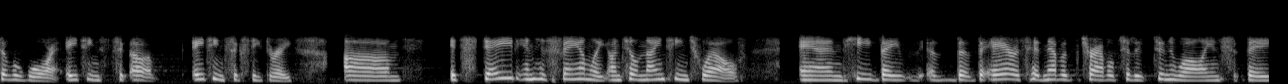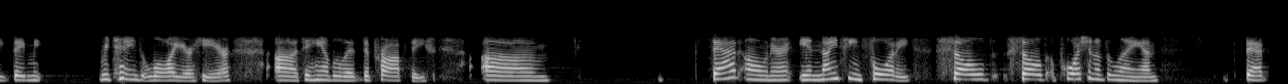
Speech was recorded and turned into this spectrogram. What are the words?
Civil War, 18, uh, 1863. Um, it stayed in his family until 1912 and he they the the heirs had never traveled to the to New Orleans. They they retained a lawyer here uh, to handle the, the properties. Um, that owner in 1940 sold sold a portion of the land that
